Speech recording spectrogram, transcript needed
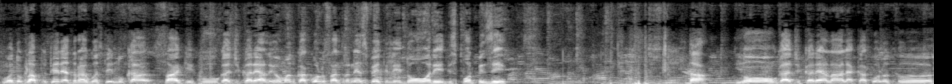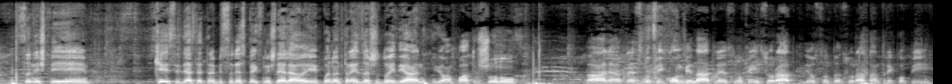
mă duc la puterea dragostei, nu ca Sanchi cu gagica reală. Eu mă duc acolo să antrenez fetele, două ore de sport pe zi. Da, nu gagica reală, alea, că acolo uh, sunt niște chestii de astea, trebuie să respecti niște alea. E până în 32 de ani, eu am 41, Alea trebuie să nu fii combinat, trebuie să nu fii însurat. Eu sunt însurat, am trei copii.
